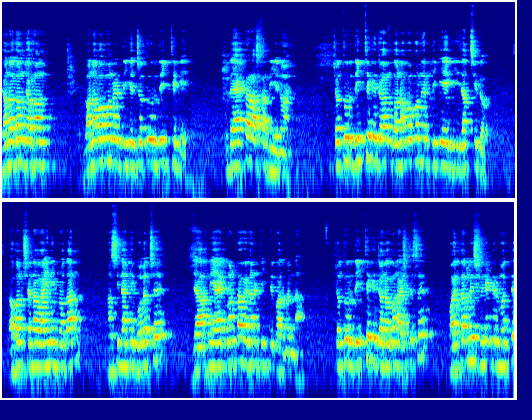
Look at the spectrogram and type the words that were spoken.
জনগণ যখন গণভবনের দিকে চতুর্দিক থেকে, শুধু একটা রাস্তা দিয়ে নয়, চতুর্দিক থেকে যখন গণভবনের দিকে এগিয়ে যাচ্ছিল, তখন সেনাবাহিনী প্রধান হাসিনাকে বলেছে যে, আপনি এক ঘন্টাও এখানে টিকতে পারবেন না। চতুর্দিক থেকে জনগণ আসতেছে, পঁয়তাল্লিশ মিনিটের মধ্যে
